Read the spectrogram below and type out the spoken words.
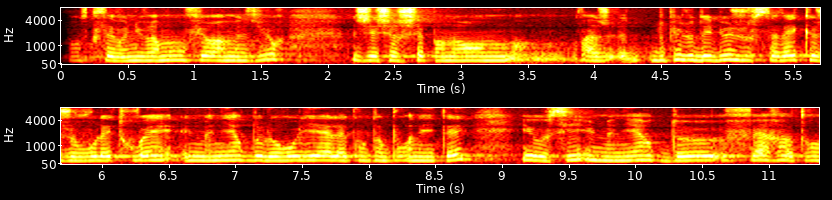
Je pense que c'est venu vraiment au fur et à mesure. J'ai cherché pendant... Depuis le début, je savais que je voulais trouver une manière de le relier à la contemporanéité et aussi une manière de faire trans,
